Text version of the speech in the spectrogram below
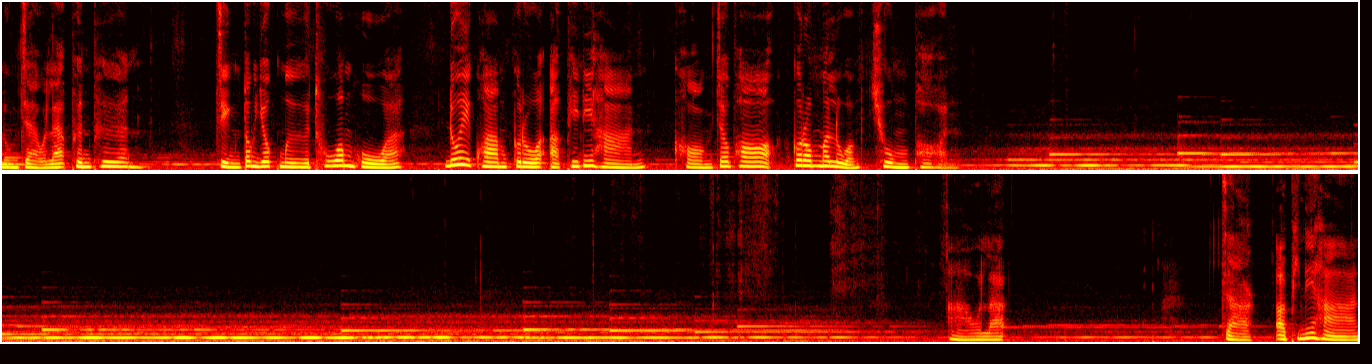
ลุงแจวและเพื่อนๆจึงต้องยกมือท่วมหัว ด้วยความกลัวอภินิหารของเจ้าพ่อกรมหลวงชุมพร จากอภินิหาร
